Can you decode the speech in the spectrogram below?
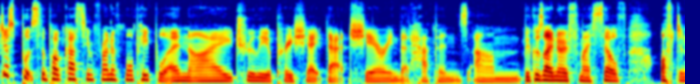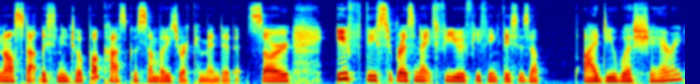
Just puts the podcast in front of more people, and I truly appreciate that sharing that happens um, because I know for myself, often I'll start listening to a podcast because somebody's recommended it. So, if this resonates for you, if you think this is a idea worth sharing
